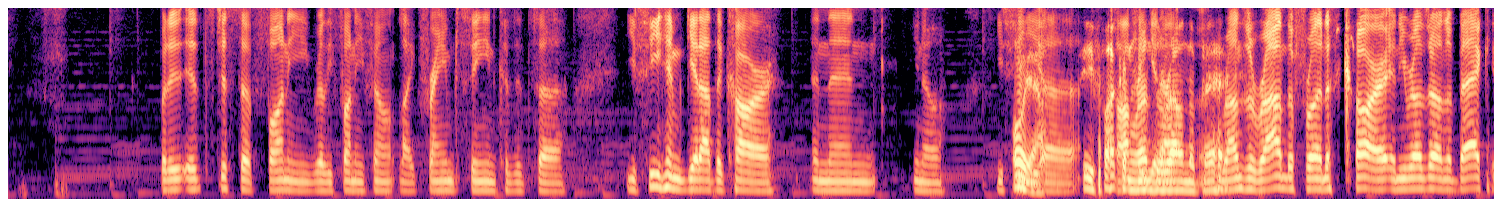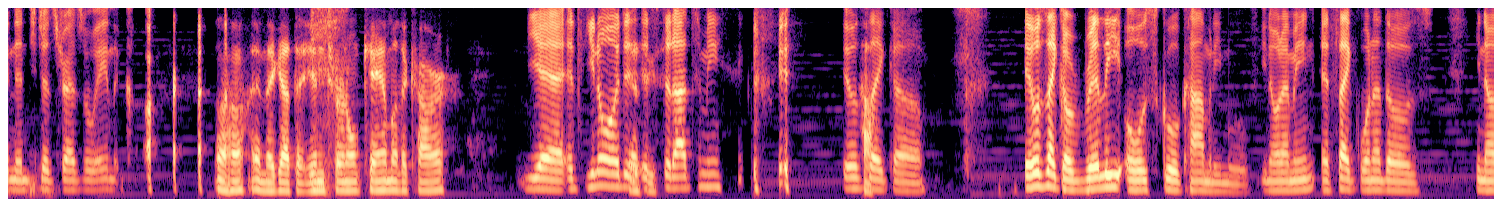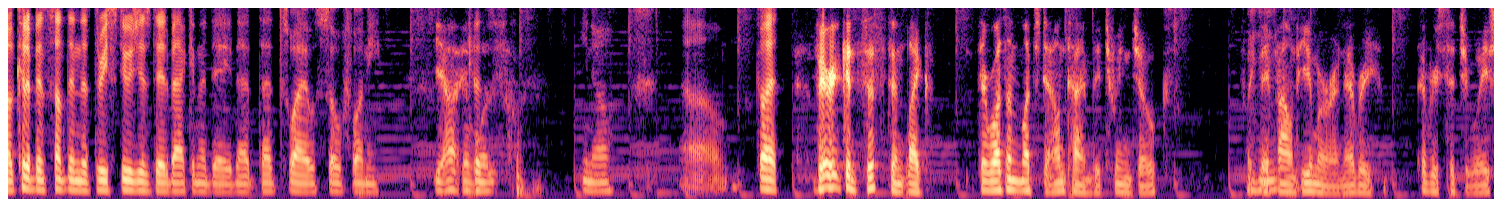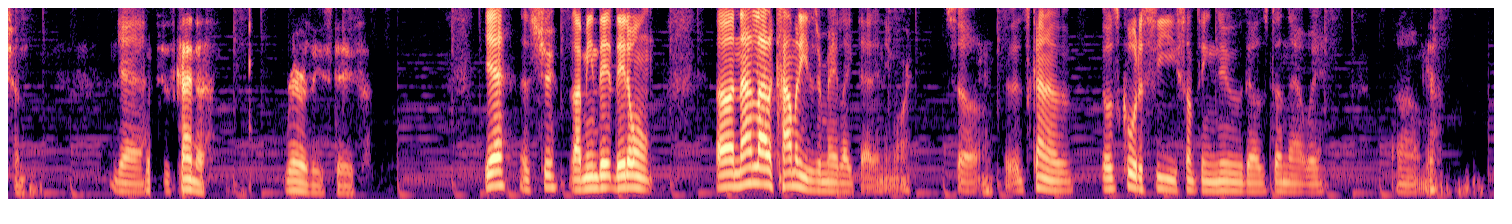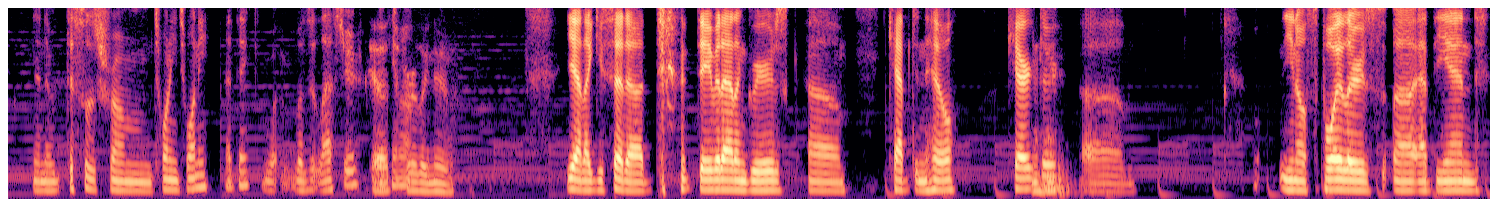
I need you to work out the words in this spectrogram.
But it, it's just a funny, really funny film, like framed scene because it's uh, you see him get out the car and then you know, you see Oh, yeah. uh, He fucking runs around out, the uh, back. runs around the front of the car, and he runs around the back, and then just drives away in the car. Uh-huh. And they got the internal cam of the car. Yeah, it's you know what it, it stood out to me. it was How? like uh it was like a really old school comedy move. You know what I mean? It's like one of those, you know, it could have been something the Three Stooges did back in the day. That that's why it was so funny. Yeah, it was You know, um, go ahead. very consistent. Like there wasn't much downtime between jokes. It's like they Mhm. found humor in every every situation, Yeah, which is kind of rare these days. yeah, that's true. I mean, they they don't. Uh, not a lot of comedies are made like that anymore. So it's kind of it was cool to see something new that was done that way. Um, Yeah. And this was from 2020, I think. What, was it last year? Yeah, it's out? fairly new. yeah, like you said, uh, David Alan Grier's um, Captain Hill character. Mm-hmm. Um, you know, spoilers uh, at the end.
